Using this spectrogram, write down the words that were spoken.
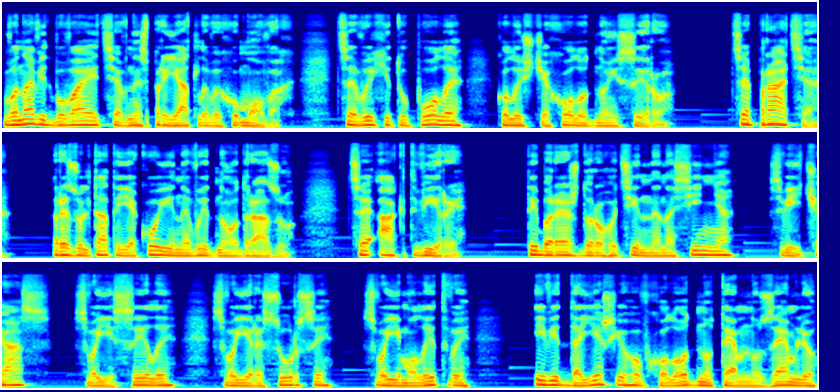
Вона відбувається в несприятливих умовах. Це вихід у поле, коли ще холодно і сиро. Це праця, результати якої не видно одразу. Це акт віри. Ти береш дорогоцінне насіння, свій час, свої сили, свої ресурси, свої молитви і віддаєш його в холодну темну землю,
